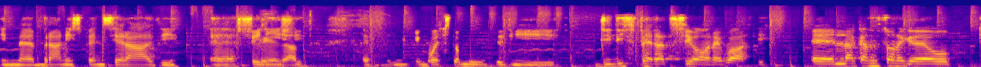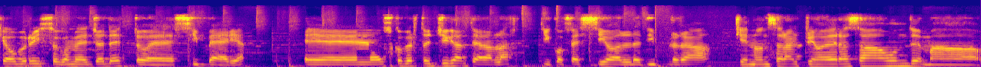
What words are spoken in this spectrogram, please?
in brani spensierati e felici. Esatto. in questo mood di, di disperazione quasi. E la canzone che ho che ho previsto, come già detto, è Siberia. E ho scoperto Gigante all'Artico Festival di Bra, che non sarà il Primavera Sound, ma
